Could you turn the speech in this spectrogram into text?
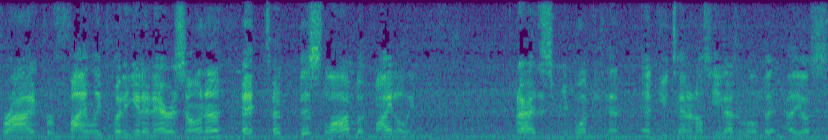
Prime for finally putting it in Arizona. It took this long, but finally. All right, this is your boy MQ10, and I'll see you guys in a little bit. Adios.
